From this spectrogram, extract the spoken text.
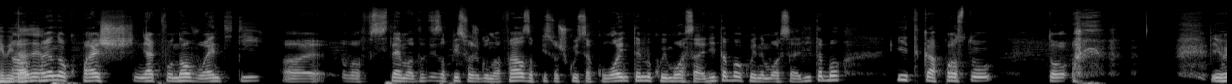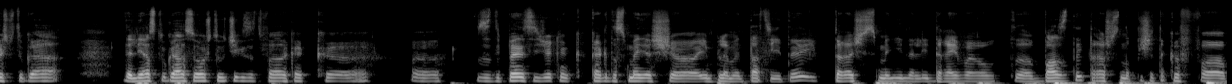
Еми, да, да. примерно, ако правиш някакво ново entity а, е, в системата ти, записваш го на файл, записваш кои са колоните ми, кои може са editable, кои не може са editable и така, просто то имаш тогава дали аз тогава се още учих за това как а, а, за dependency injection как да сменяш а, имплементациите и трябваше да смени нали, драйвера от а, базата и трябваше да напише такъв а,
